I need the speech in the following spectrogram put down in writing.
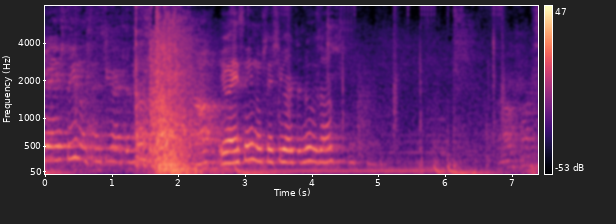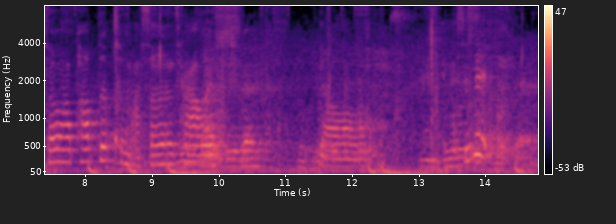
ain't seen him since you heard the news, huh? You ain't seen him since you heard the news, huh? So I popped up to my son's house, y'all, and this is it.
